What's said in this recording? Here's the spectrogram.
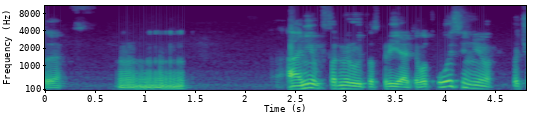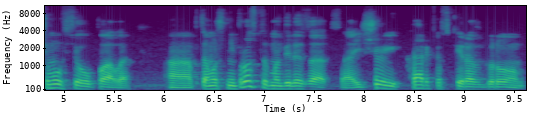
э, они формируют восприятие. Вот осенью почему все упало? А, потому что не просто мобилизация, а еще и Харьковский разгром,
